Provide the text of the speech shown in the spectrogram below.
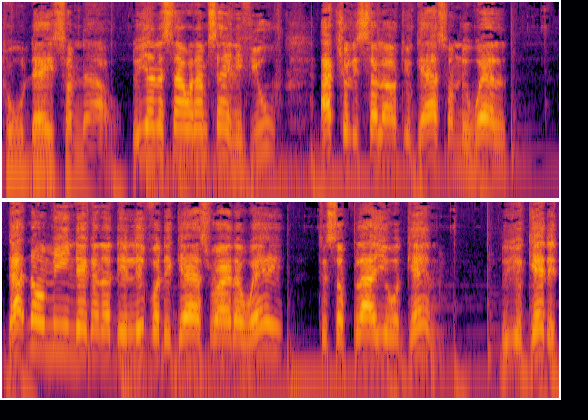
two days from now. Do you understand what I'm saying? If you actually sell out your gas from the well, that don't mean they're gonna deliver the gas right away to supply you again. Do you get it?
